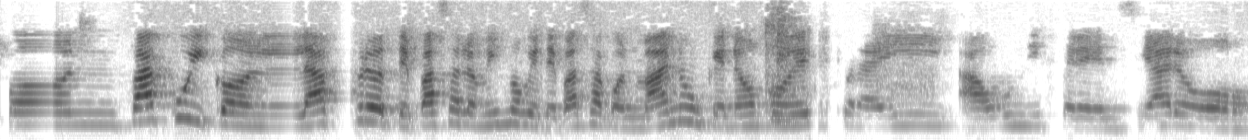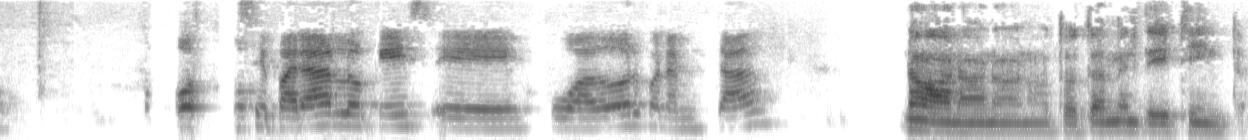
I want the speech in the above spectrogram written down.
Con Facu y con Lapro te pasa lo mismo que te pasa con Manu, que no podés por ahí aún diferenciar o, separar lo que es eh, jugador con amistad. No, no, no, no, totalmente distinto.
